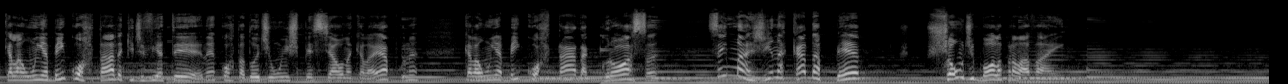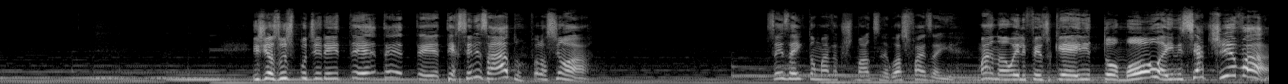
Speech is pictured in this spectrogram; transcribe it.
Aquela unha bem cortada que devia ter, né, cortador de unha especial naquela época, né? Aquela unha bem cortada, grossa. Você imagina cada pé show de bola para lavar, hein? E Jesus poderia ter, ter, ter terceirizado. Falou assim: ó, Vocês aí que estão mais acostumados com esse negócio, faz aí. Mas não, ele fez o que? Ele tomou a iniciativa.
